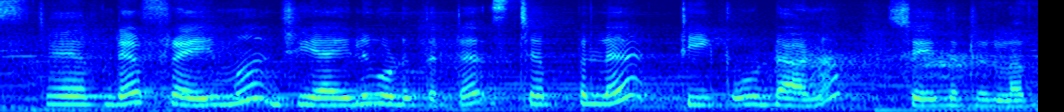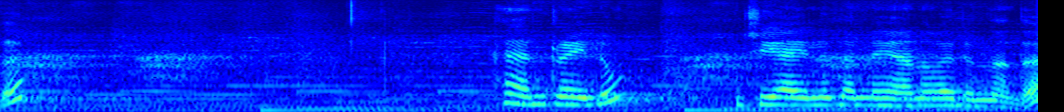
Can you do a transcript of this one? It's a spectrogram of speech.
സ്റ്റെയറിന്റെ ഫ്രെയിം ജി ഐയിൽ കൊടുത്തിട്ട് സ്റ്റെപ്പിൽ ടീക്ക് വുഡാണ് ചെയ്തിട്ടുള്ളത്. ഹാൻഡ് റെയിലും ജി ഐയിൽ തന്നെയാണ് വരുന്നത്.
